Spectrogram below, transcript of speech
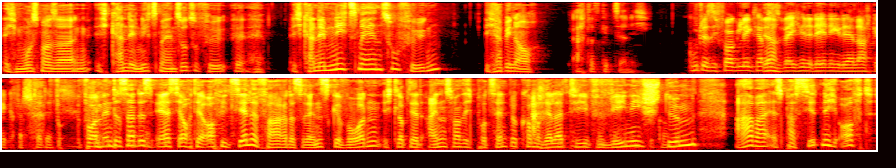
Ich muss mal sagen, ich kann dem nichts mehr hinzufügen. Äh, ich kann dem nichts mehr hinzufügen. Ich habe ihn auch. Ach, das gibt's ja nicht. Gut, dass ich vorgelegt habe, Ja. sonst wäre ich wieder derjenige, der nachgequatscht hätte. Vor allem interessant ist, er ist ja auch der offizielle Fahrer des Rennens geworden. Ich glaube, der hat 21 Prozent bekommen, Ach, relativ 21% wenig bekommen. Stimmen. Aber es passiert nicht oft,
